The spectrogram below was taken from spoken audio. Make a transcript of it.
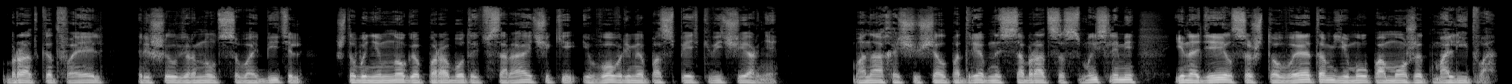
Брат Катфаэль решил вернуться в обитель, чтобы немного поработать в сарайчике и вовремя поспеть к вечерне. Монах ощущал потребность собраться с мыслями и надеялся, что в этом ему поможет молитва.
